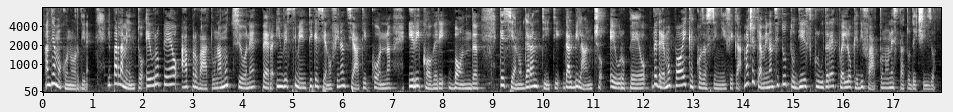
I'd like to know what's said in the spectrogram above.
Andiamo con ordine. Il Parlamento europeo ha approvato una mozione per investimenti che siano finanziati con i recovery bond, che siano garantiti dal bilancio europeo. Vedremo poi che cosa significa, ma cerchiamo innanzitutto di escludere quello che di fatto non è stato deciso.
